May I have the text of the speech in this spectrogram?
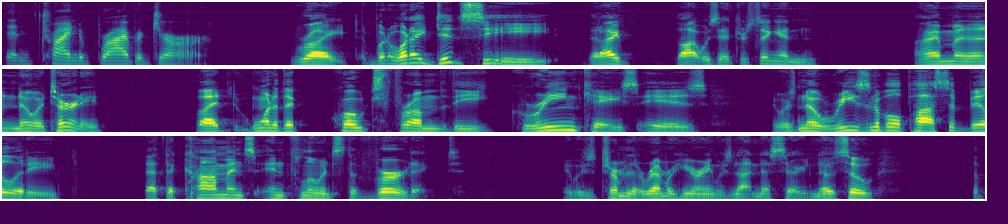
than trying to bribe a juror. Right. But what I did see that I thought was interesting, and I'm a, no attorney, but one of the quotes from the Green case is there was no reasonable possibility that the comments influenced the verdict. It was determined that a Remmer hearing was not necessary. No, so the,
